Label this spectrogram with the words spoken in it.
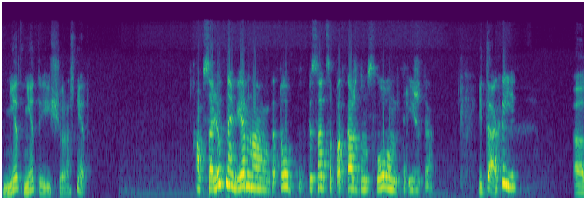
Нет, нет и еще раз нет. Абсолютно верно. Готов подписаться под каждым словом трижды. Итак, а,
